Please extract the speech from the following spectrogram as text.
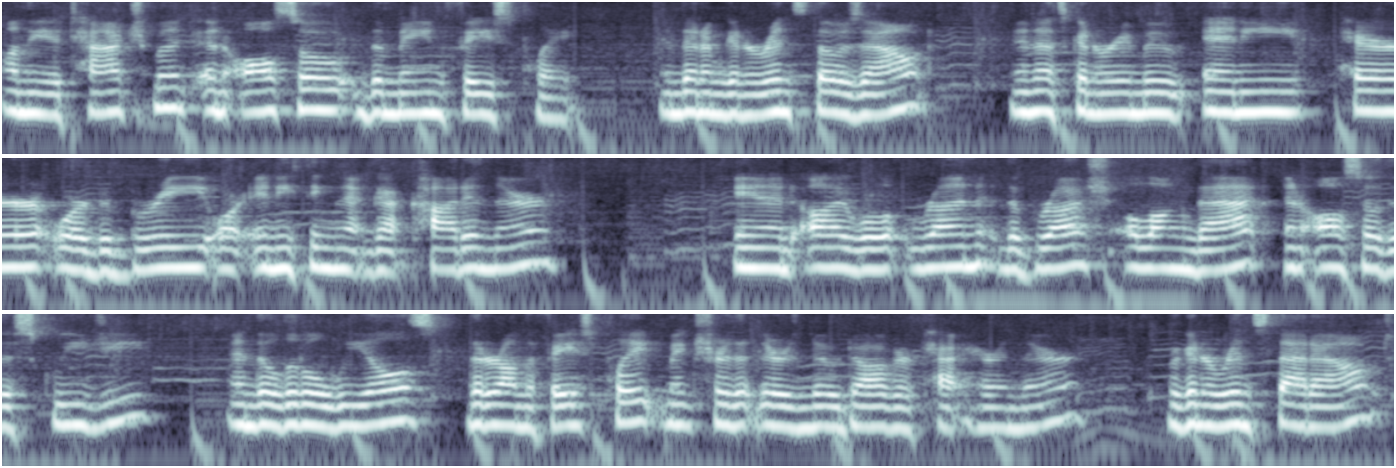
on the attachment and also the main faceplate. And then I'm gonna rinse those out and that's gonna remove any hair or debris or anything that got caught in there. And I will run the brush along that and also the squeegee and the little wheels that are on the faceplate. Make sure that there's no dog or cat hair in there. We're gonna rinse that out.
